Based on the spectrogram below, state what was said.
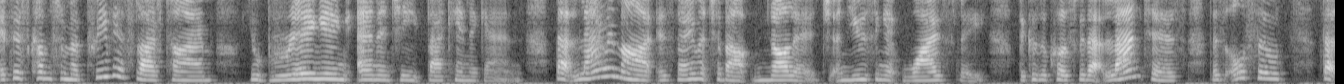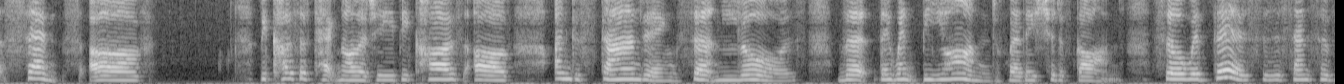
If this comes from a previous lifetime, you're bringing energy back in again. That Larimar is very much about knowledge and using it wisely because, of course, with Atlantis, there's also that sense of because of technology, because of understanding certain laws, that they went beyond where they should have gone. So, with this, there's a sense of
